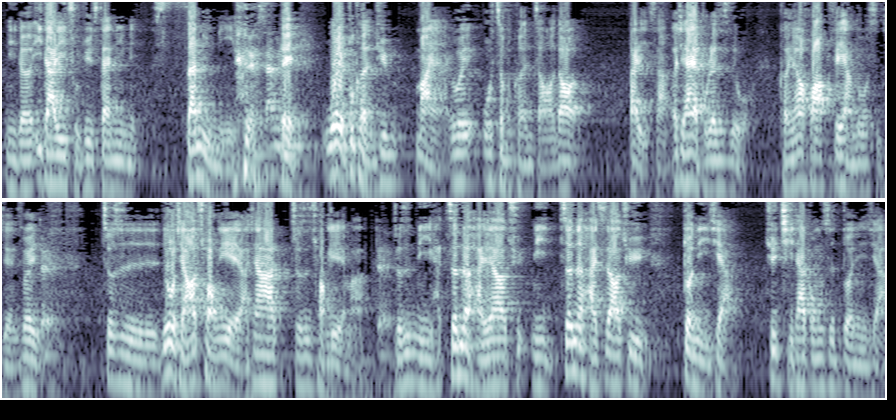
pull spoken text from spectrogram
你的意大利厨具三厘米，三厘米，对，我也不可能去卖啊，因为我怎么可能找得到代理商？而且他也不认识我，可能要花非常多时间，所以。就是如果想要创业啊，像他就是创业嘛，对，就是你真的还要去，你真的还是要去蹲一下，去其他公司蹲一下，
